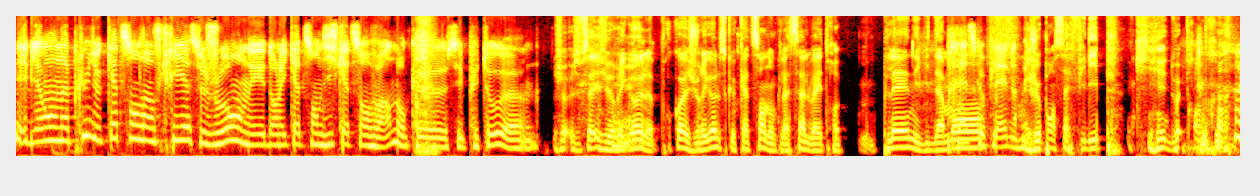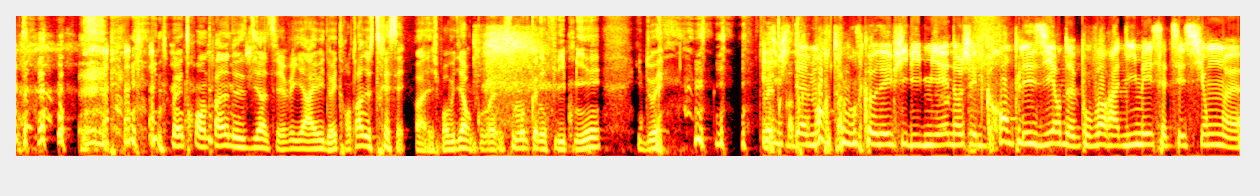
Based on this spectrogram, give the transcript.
Eh bien, on a plus de 400 inscrits à ce jour. On est dans les 410-420, donc euh, c'est plutôt. Euh, je, vous savez, je rigole. Pourquoi je rigole? Parce que 400, donc la salle va être pleine, évidemment. Presque pleine. Je pense à Philippe, qui doit être en train, il doit être en train de se dire, si je vais y arriver, il doit être en train de stresser. Ouais, je peux vous dire, tout le monde connaît Philippe Millet. Il doit. évidemment, tout le monde connaît Philippe. Non, j'ai le grand plaisir de pouvoir animer cette session, euh,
